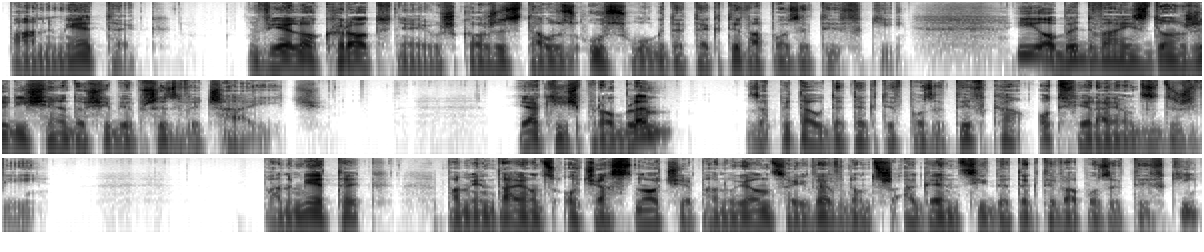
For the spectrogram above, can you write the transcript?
Pan Mietek wielokrotnie już korzystał z usług detektywa pozytywki i obydwaj zdążyli się do siebie przyzwyczaić. Jakiś problem? zapytał detektyw pozytywka, otwierając drzwi. Pan Mietek pamiętając o ciasnocie panującej wewnątrz agencji detektywa pozytywki,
